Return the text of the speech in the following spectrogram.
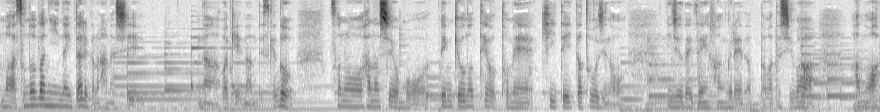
まあ、その場にいない誰かの話なわけなんですけどその話をこう勉強の手を止め聞いていた当時の20代前半ぐらいだった私はあのあ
